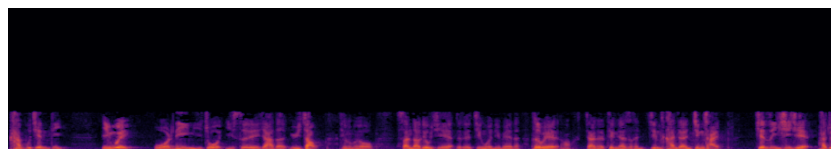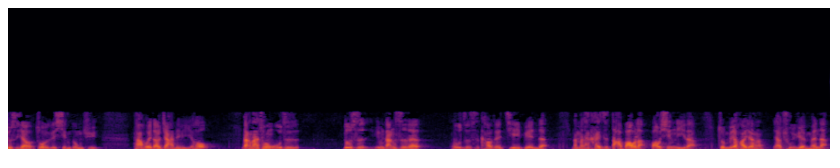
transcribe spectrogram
看不见地，因为我立你做以色列家的预兆。听众朋友，三到六节这个经文里面的特别啊，讲的听起来是很精，看起来很精彩。先知以西结他就是要做一个行动去。他回到家里以后，当他从屋子都是因为当时的屋子是靠在街边的，那么他开始打包了，包行李了。准备好像要出远门了，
